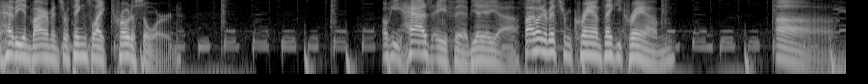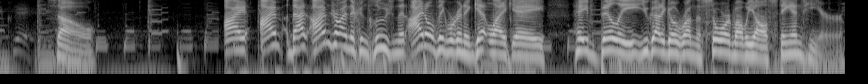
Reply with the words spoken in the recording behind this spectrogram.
heavy environments or things like Crota Sword. Oh, he has AFib. Yeah, yeah, yeah. 500 bits from Cram. Thank you, Cram. Uh, so I I'm that I'm drawing the conclusion that I don't think we're gonna get like a hey Billy, you got to go run the sword while we all stand here.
